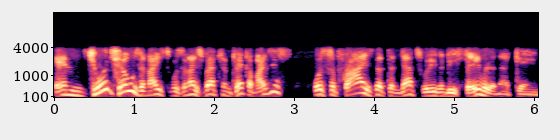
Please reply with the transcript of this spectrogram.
And George Hill was a nice was a nice veteran pickup. I just was surprised that the Nets would even be favored in that game.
